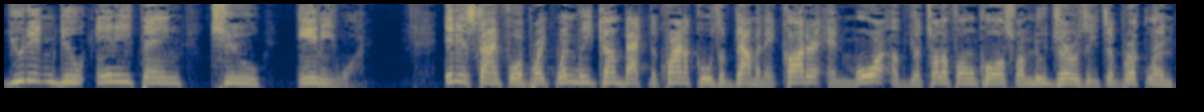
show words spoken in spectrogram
You didn't do anything to anyone. It is time for a break. When we come back, the Chronicles of Dominic Carter and more of your telephone calls from New Jersey to Brooklyn,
